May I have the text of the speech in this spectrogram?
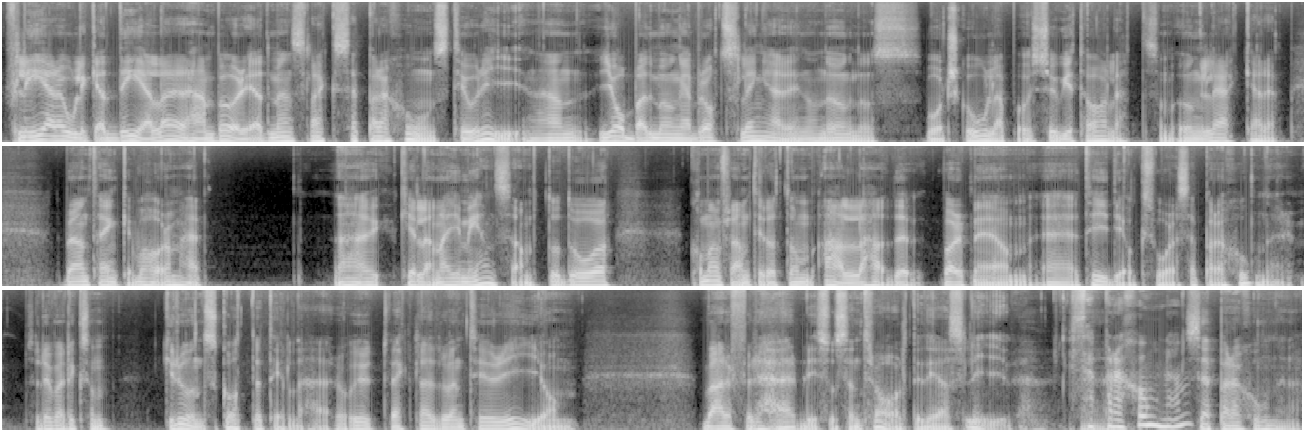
flera olika delar i det här. Han började med en slags separationsteori. När han jobbade med unga brottslingar i någon ungdomsvårdsskola på 20-talet som ung läkare. Då började han tänka, vad har de här de här killarna gemensamt och då kom man fram till att de alla hade varit med om eh, tidiga och svåra separationer. Så det var liksom grundskottet till det här och utvecklade då en teori om varför det här blir så centralt i deras liv. Separationen? Eh, separationerna.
